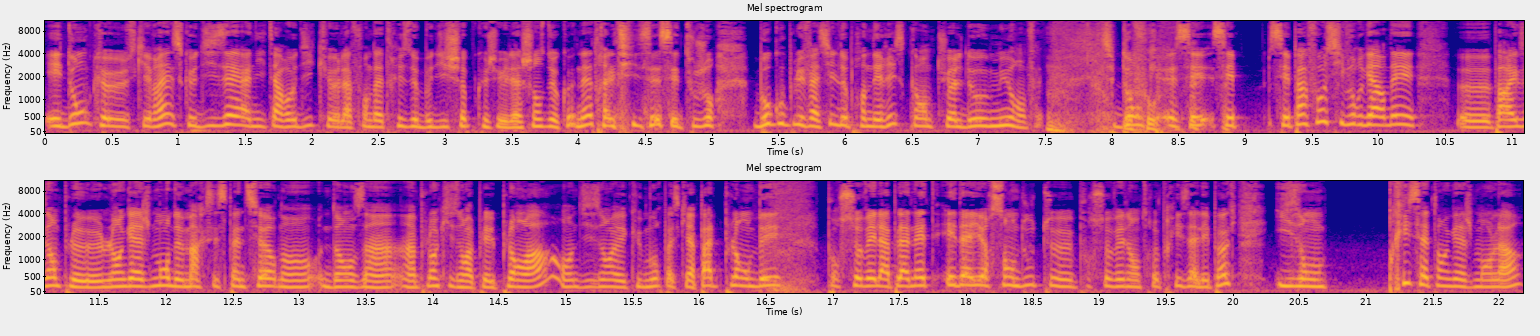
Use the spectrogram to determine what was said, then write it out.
Et donc, euh, ce qui est vrai, ce que disait Anita Roddick, la fondatrice de Body Shop que j'ai eu la chance de connaître, elle disait c'est toujours beaucoup plus facile de prendre des risques quand tu as le dos au mur en fait. Donc c'est c'est c'est pas faux si vous regardez euh, par exemple l'engagement de Marks et Spencer dans dans un, un plan qu'ils ont appelé le plan A en disant avec humour parce qu'il n'y a pas de plan B pour sauver la planète et d'ailleurs sans doute pour sauver l'entreprise à l'époque, ils ont pris cet engagement-là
